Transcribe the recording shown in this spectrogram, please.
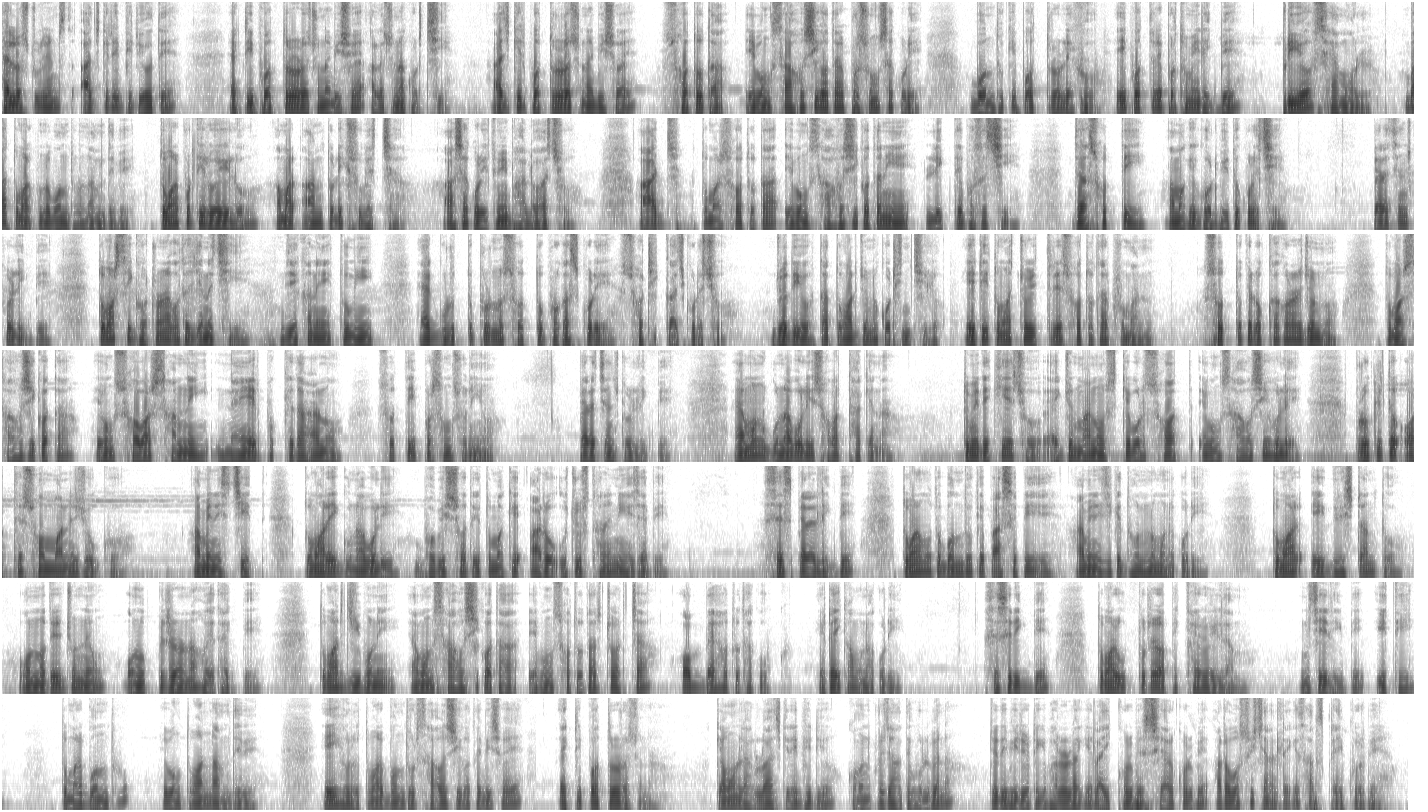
Hello students আজকের এই ভিডিওতে একটি পত্র রচনা বিষয়ে আলোচনা করছি। আজকের পত্র রচনা বিষয় সততা এবং সাহসিকতার প্রশংসা করে বন্ধুকে পত্র লেখো। এই পত্রে প্রথমেই লিখবে, প্রিয় শ্যামল বা তোমার কোনো বন্ধুর নাম দেবে। তোমার প্রতি রইল আমার আন্তরিক শুভেচ্ছা। আশা করি তুমি ভালো আছো। আজ তোমার সততা এবং সাহসিকতা নিয়ে লিখতে বসেছি, যা সত্যিই আমাকে গর্বিত করেছে। প্যারা চেঞ্জ করে লিখবে। তোমার সেই ঘটনার কথা জেনেছি, যেখানে তুমি এক গুরুত্বপূর্ণ সত্য প্রকাশ করে সঠিক কাজ করেছ, যদিও তা তোমার জন্য কঠিন ছিল। এটি তোমার চরিত্রের সততার প্রমাণ। সত্যকে রক্ষা করার জন্য তোমার সাহসিকতা এবং সবার সামনেই ন্যায়ের পক্ষে দাঁড়ানো সত্যিই প্রশংসনীয়। প্যারা চেঞ্জ করে লিখবে, এমন গুণাবলী সবার থাকে না। তুমি দেখিয়েছো একজন মানুষ কেবল সৎ এবং সাহসী হলে প্রকৃত অর্থে সম্মানের যোগ্য। আমি নিশ্চিত তোমার এই গুণাবলী ভবিষ্যতে তোমাকে আরও উঁচু স্থানে নিয়ে যাবে। শেষ প্যারা লিখবে, তোমার মতো বন্ধুকে পাশে পেয়ে আমি নিজেকে ধন্য মনে করি। তোমার এই দৃষ্টান্ত অন্যদের জন্যও অনুপ্রেরণা হয়ে থাকবে। তোমার জীবনে এমন সাহসিকতা এবং সততার চর্চা অব্যাহত থাকুক। এটাই কামনা করি। শেষে লিখবে, তোমার উত্তরের অপেক্ষায় রইলাম। নিচেই লিখবে, ইতি, তোমার বন্ধু এবং তোমার নাম দেবে। এই হলো তোমার বন্ধুর সাহসিকতা বিষয়ে একটি পত্র রচনা। কেমন লাগল আজকের এই ভিডিও? কমেন্ট করে জানাতে ভুলবে না। যদি ভিডিওটিকে ভালো লাগে, লাইক করবে, শেয়ার করবে, আর অবশ্যই চ্যানেলটাকে সাবস্ক্রাইব করবে।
